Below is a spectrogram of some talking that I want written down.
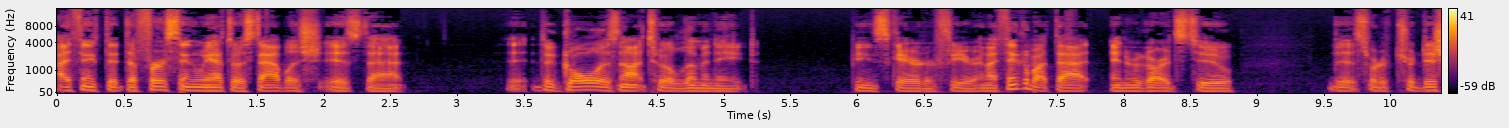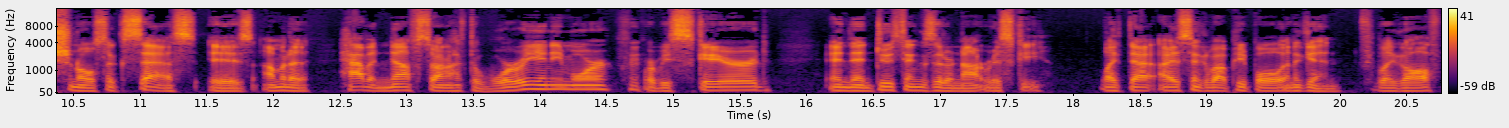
I think that the first thing we have to establish is that the goal is not to eliminate being scared or fear. And I think about that in regards to the sort of traditional success is I'm going to have enough so I don't have to worry anymore or be scared and then do things that are not risky. Like that, I just think about people, and again, if you play golf,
